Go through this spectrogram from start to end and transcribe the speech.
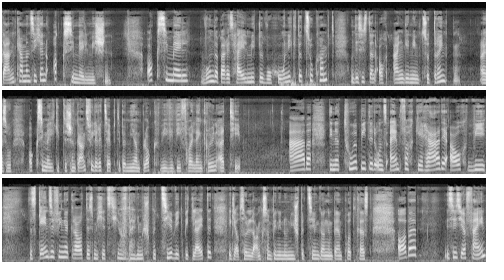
dann kann man sich ein Oxymel mischen. Oxymel wunderbares Heilmittel, wo Honig dazu kommt und es ist dann auch angenehm zu trinken. Also Oxymel gibt es schon ganz viele Rezepte bei mir am Blog www.fräuleingrün.at. Aber die Natur bietet uns einfach gerade auch wie das Gänsefingerkraut, das mich jetzt hier auf meinem Spazierweg begleitet. Ich glaube, so langsam bin ich noch nie spazieren gegangen beim Podcast. Aber es ist ja fein,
